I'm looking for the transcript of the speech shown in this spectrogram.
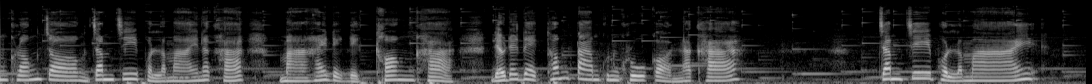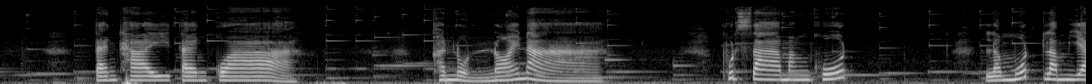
ำคล้องจองจำจี้ผลไม้นะคะ มาให้เด็กๆท่องค่ะ เดี๋ยวเด็กๆ ท่องตามคุณครูก่อนนะคะจำจี้ผลไม้ แตงไทย แตงกวา ขนุนน้อยหนา พุทรามังคุด ละมุดลำไย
